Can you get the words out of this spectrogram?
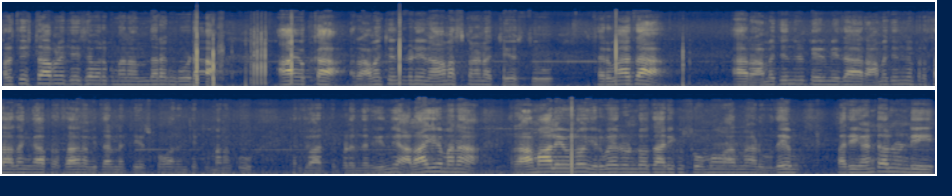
ప్రతిష్టాపన చేసే వరకు మనందరం కూడా ఆ యొక్క రామచంద్రుడి నామస్మరణ చేస్తూ తర్వాత ఆ రామచంద్రుడి పేరు మీద రామచంద్ర ప్రసాదంగా ప్రసాద వితరణ చేసుకోవాలని చెప్పి మనకు ప్రతివారు చెప్పడం జరిగింది. అలాగే మన రామాలయంలో ఇరవై రెండో తారీఖు సోమవారం నాడు ఉదయం పది గంటల నుండి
